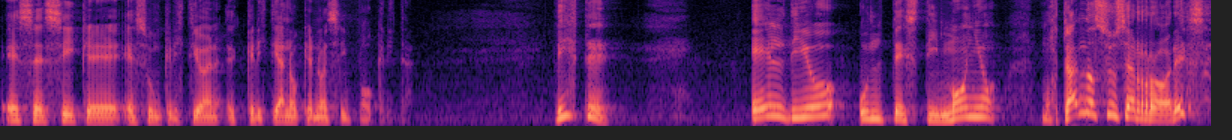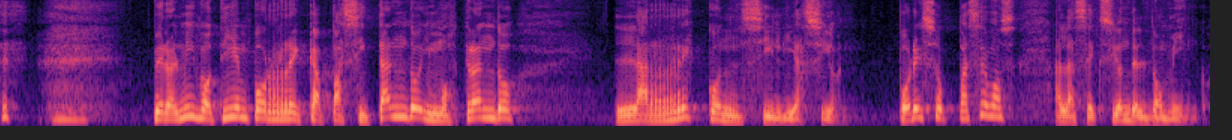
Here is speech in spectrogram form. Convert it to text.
Ese sí que es un cristiano, cristiano que no es hipócrita. ¿Viste? Él dio un testimonio mostrando sus errores, pero al mismo tiempo recapacitando y mostrando la reconciliación. Por eso pasemos a la sección del domingo.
